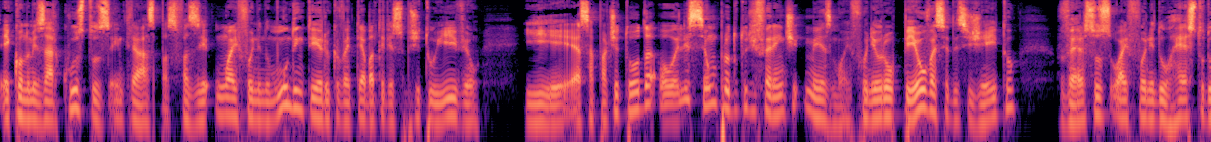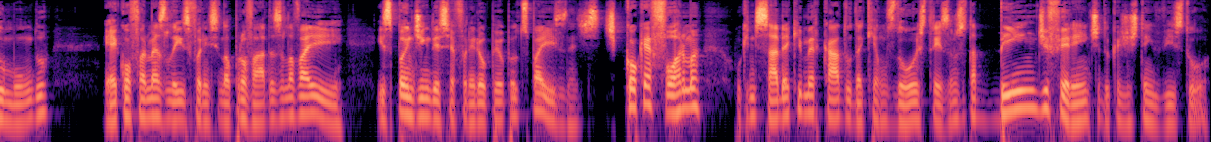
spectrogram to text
economizar custos, entre aspas, fazer um iPhone no mundo inteiro que vai ter a bateria substituível e essa parte toda, ou ele ser um produto diferente mesmo. O iPhone europeu vai ser desse jeito versus o iPhone do resto do mundo e aí, conforme as leis forem sendo aprovadas, ela vai expandindo esse iPhone europeu para outros países. Né? De qualquer forma, o que a gente sabe é que o mercado daqui a uns dois, três anos está bem diferente do que a gente tem visto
